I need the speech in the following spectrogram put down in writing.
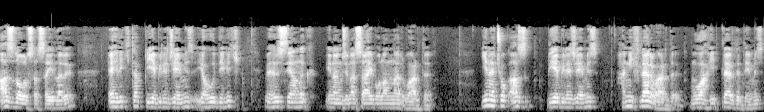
az da olsa sayıları ehli kitap diyebileceğimiz Yahudilik ve Hristiyanlık inancına sahip olanlar vardı. Yine çok az diyebileceğimiz Hanifler vardı. Muvahhidler dediğimiz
